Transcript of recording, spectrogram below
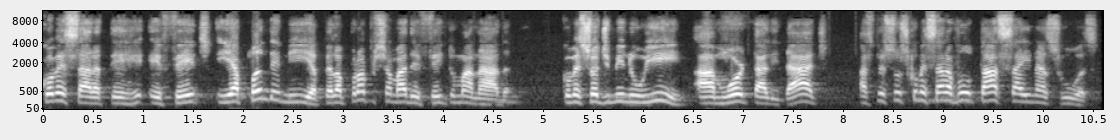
começaram a ter efeitos e a pandemia, pela própria chamada efeito manada, começou a diminuir a mortalidade, as pessoas começaram a voltar a sair nas ruas.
